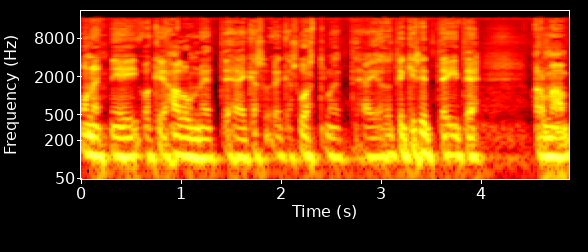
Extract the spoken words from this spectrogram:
monet niin ei oikein halunneet tehdä eikä, eikä suostuneet tehdä. Ja jotenkin sitten itse varmaan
